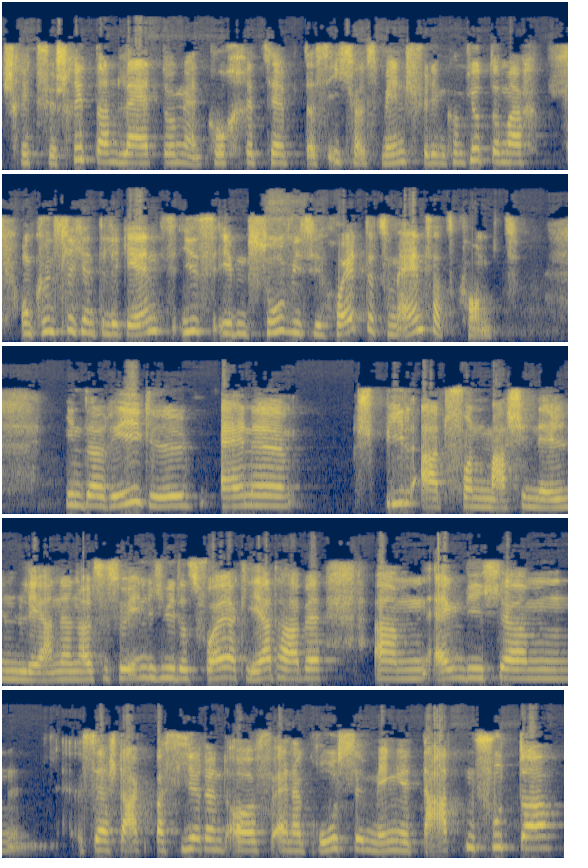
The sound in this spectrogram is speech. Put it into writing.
Schritt-für-Schritt-Anleitung, ein Kochrezept, das ich als Mensch für den Computer mache. Und künstliche Intelligenz ist eben so, wie sie heute zum Einsatz kommt, in der Regel eine Spielart von maschinellem Lernen, also so ähnlich wie ich das vorher erklärt habe, ähm, eigentlich ähm, sehr stark basierend auf einer großen Menge Datenfutter,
